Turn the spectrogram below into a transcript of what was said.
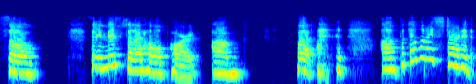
So they missed that whole part. Um, but um, but then when I started,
